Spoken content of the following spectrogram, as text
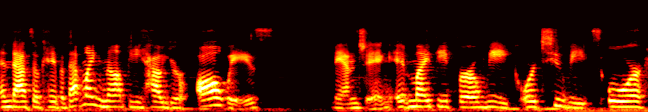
and that's okay but that might not be how you're always managing. It might be for a week or two weeks or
